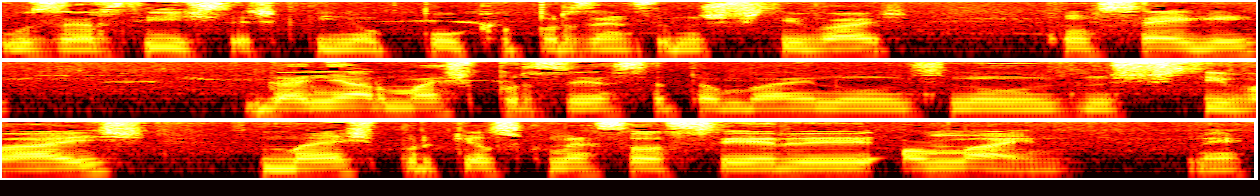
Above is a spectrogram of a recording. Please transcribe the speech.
os artistas que tinham pouca presença nos festivais conseguem ganhar mais presença também nos, nos, nos festivais, mas porque eles começam a ser eh, online. Né?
